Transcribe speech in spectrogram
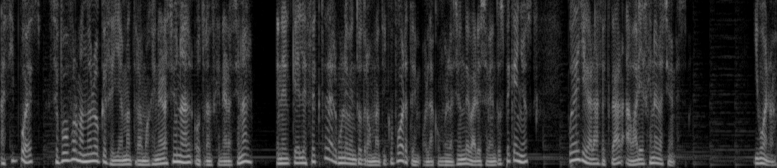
Así pues, se fue formando lo que se llama trauma generacional o transgeneracional, en el que el efecto de algún evento traumático fuerte o la acumulación de varios eventos pequeños puede llegar a afectar a varias generaciones. Y bueno,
